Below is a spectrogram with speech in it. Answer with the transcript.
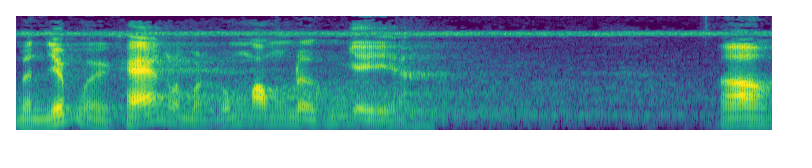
Mình giúp người khác là mình cũng mong được cái gì à? Không?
